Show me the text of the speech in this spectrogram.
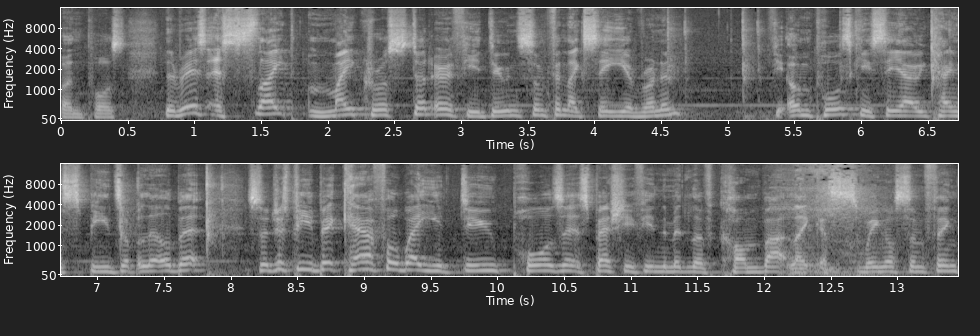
Unpaused. There is a slight micro stutter if you're doing something like say you're running. If you unpause, can you see how it kind of speeds up a little bit? So just be a bit careful where you do pause it, especially if you're in the middle of combat, like a swing or something.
